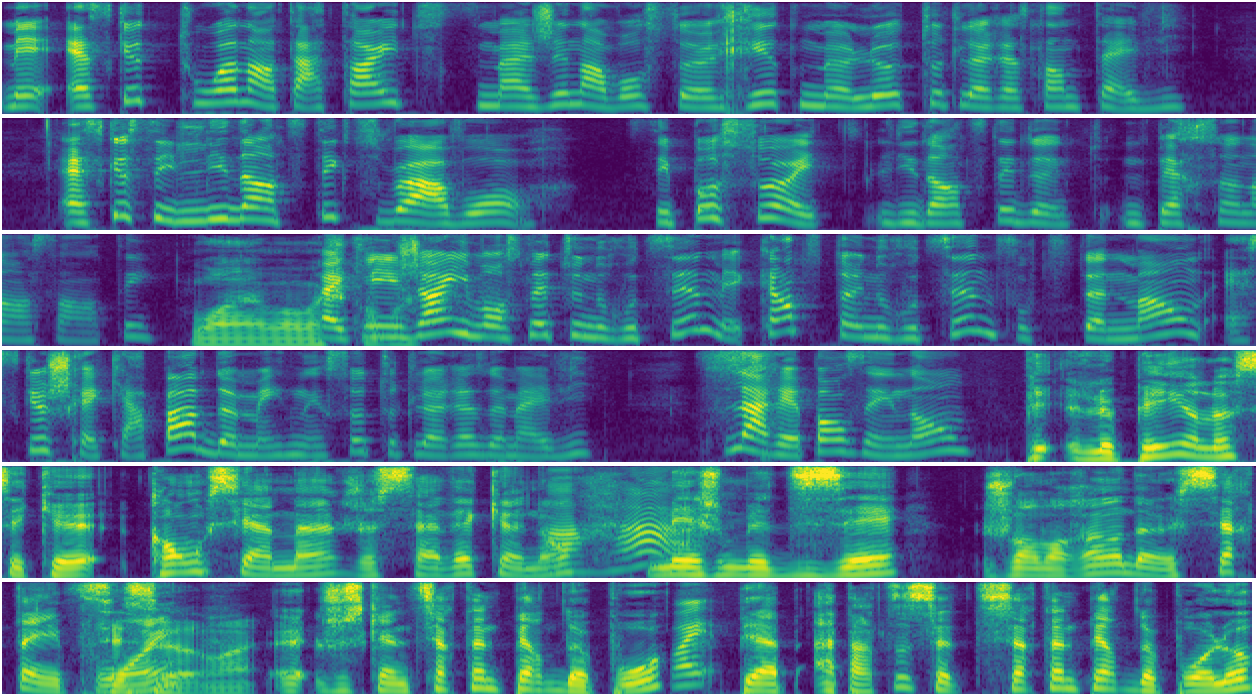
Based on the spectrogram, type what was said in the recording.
Mais est-ce que toi, dans ta tête, tu t'imagines avoir ce rythme-là tout le restant de ta vie? Est-ce que c'est l'identité que tu veux avoir? C'est pas ça, être l'identité d'une une personne en santé. Ouais, ouais, ouais. Fait que les gens, ils vont se mettre une routine, mais quand tu as une routine, il faut que tu te demandes est-ce que je serais capable de maintenir ça tout le reste de ma vie? Si la réponse est non, Puis le pire, là, c'est que consciemment, je savais que non, mais je me disais, je vais me rendre à un certain point. ouais. euh, jusqu'à une certaine perte de poids. Ouais. Puis à, à partir de cette certaine perte de poids-là,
